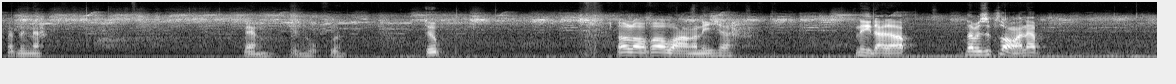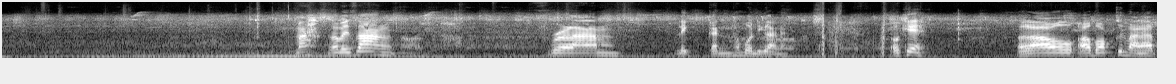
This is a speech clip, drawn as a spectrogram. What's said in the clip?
แป๊บนึงนะ แบ่งเป็นหกส่วนจึ๊บ แล้วเราก็วางอันนี้ใช่ นี่ได้แล้ว ได้ไปสิบสองอันนะครับ มา เราไปสร้างรามเหล็กกันข้างบนดีกว่านะ โอเค เราเอาบล็อกขึ้นมานะครับ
